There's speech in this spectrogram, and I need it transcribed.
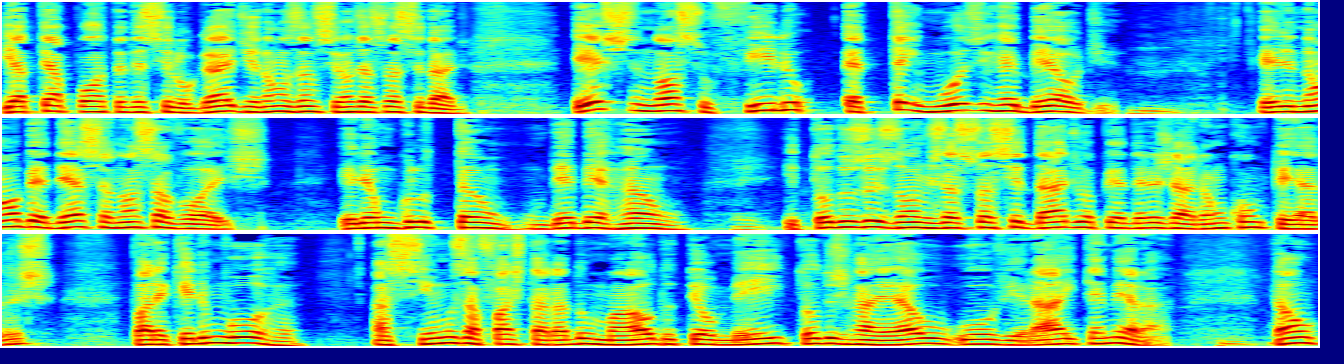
e até a porta desse lugar e dirão aos anciãos dessa cidade: Este nosso filho é teimoso e rebelde. Hum. Ele não obedece à nossa voz. Ele é um glutão, um beberrão. E todos os homens da sua cidade o apedrejarão com pedras para que ele morra. Assim os afastará do mal do teu meio, todo Israel o ouvirá e temerá. Então,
